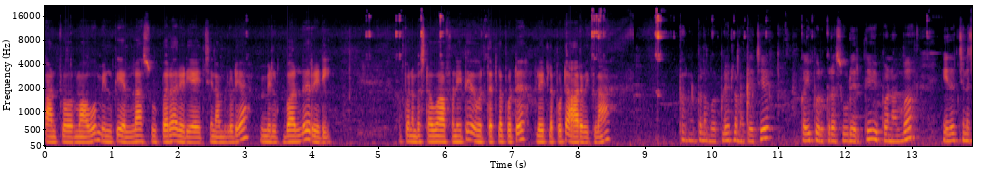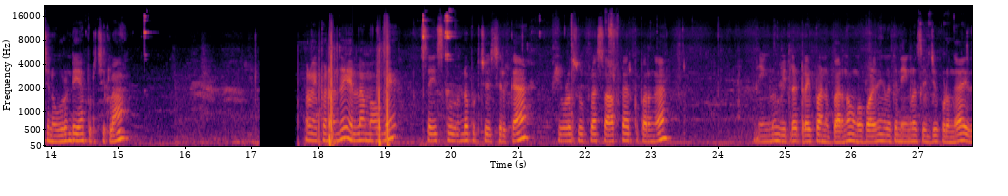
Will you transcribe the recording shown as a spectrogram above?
கார்ன்ஃப்ளவர் மாவு மில்க்கு எல்லாம் சூப்பராக ரெடி ஆயிடுச்சு. நம்மளுடைய மில்க் பால் ரெடி இப்போ நம்ம ஸ்டவ் ஆஃப் பண்ணிவிட்டு ஒரு தட்டில் போட்டு பிளேட்டில் போட்டு ஆற வைக்கலாம். இப்போ இப்போ நம்ம ஒரு பிளேட்டில் மாற்றி கை பொறுக்கிற சூடு இருக்குது இப்போ நம்ம இதை சின்ன சின்ன உருண்டையாக பிடிச்சிக்கலாம். அப்புறம் இப்போ நான் வந்து எல்லா மாவுமே சைஸ்க்கு உருண்டை பிடிச்சி வச்சுருக்கேன். இவ்வளோ சூப்பராக சாஃப்டாக இருக்குது பாருங்கள் நீங்களும் வீட்டில் ட்ரை பண்ணி பாருங்கள் உங்கள் குழந்தைங்களுக்கு நீங்களும் செஞ்சு கொடுங்க. இது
